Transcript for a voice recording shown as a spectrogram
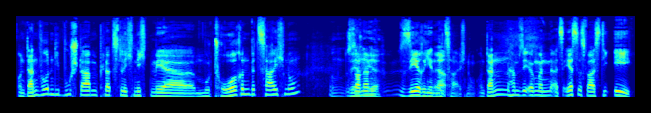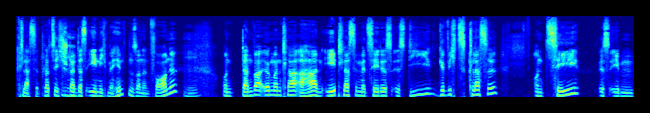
Und dann wurden die Buchstaben plötzlich nicht mehr Motorenbezeichnung, Und sondern Serie. Serienbezeichnung. Und dann haben sie irgendwann, als erstes war es die E-Klasse. Plötzlich Mhm. stand das E nicht mehr hinten, sondern vorne. Mhm. Und dann war irgendwann klar, aha, ein E-Klasse Mercedes ist die Gewichtsklasse und C ist eben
